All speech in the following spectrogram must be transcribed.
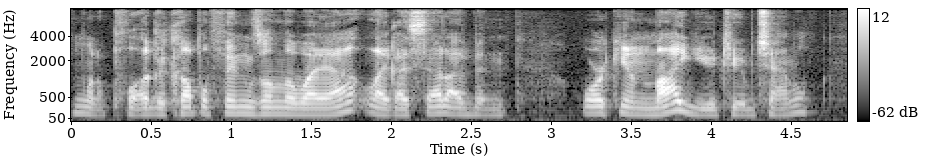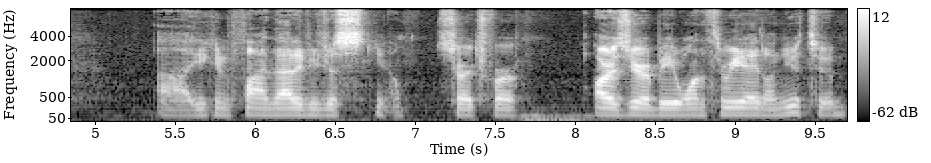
want to plug a couple things on the way out. Like I said, I've been working on my YouTube channel. Uh, you can find that if you just, you know, search for R0B138 on YouTube.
